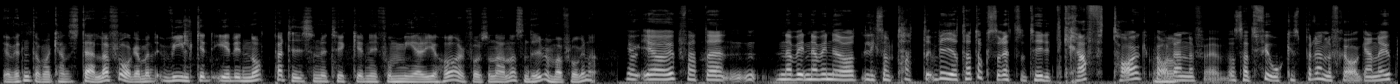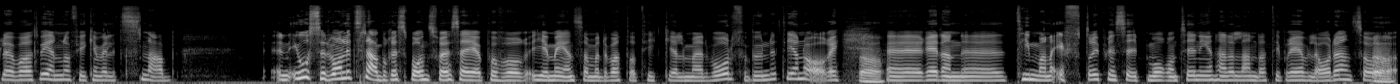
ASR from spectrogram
jag vet inte om man kan ställa frågan, men vilket, är det något parti som ni tycker ni får mer gehör för som annan som driver de här frågorna? Jag, jag uppfattar, när vi, när vi nu har liksom tagit, vi har tagit också rätt så tydligt krafttag på denna, f- och satt fokus på denna frågan. Jag upplever att vi ändå fick en väldigt snabb, en osedvanligt snabb respons får jag säga på vår gemensamma debattartikel med Vårdförbundet i januari. Ja. Eh, redan eh, timmarna efter i princip morgontidningen hade landat i brevlådan så, Ja.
